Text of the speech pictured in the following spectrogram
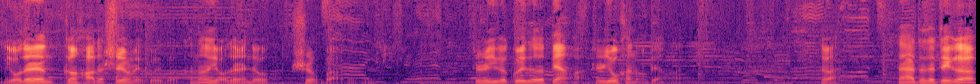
有的人更好的适应这规则，可能有的人就适应不了这规则。这是一个规则的变化，这是有可能变化的，对吧？大家都在这个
